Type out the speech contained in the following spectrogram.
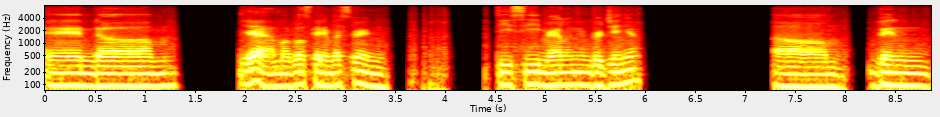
and um, yeah, I'm a real estate investor in D.C., Maryland, and Virginia. Um, been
